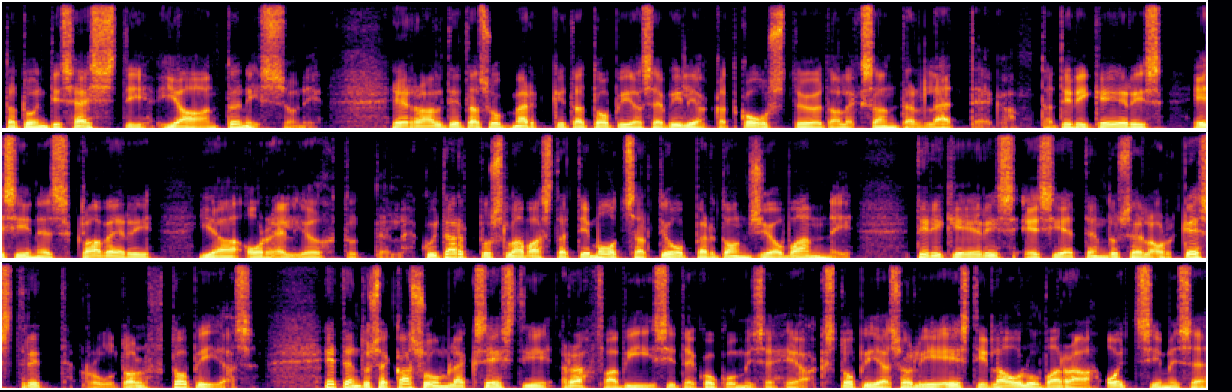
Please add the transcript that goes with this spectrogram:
ta tundis hästi Jaan Tõnissoni. eraldi tasub märkida Tobiase viljakat koostööd Aleksander Lätega. ta dirigeeris, esines klaveri ja oreliõhtutel. kui Tartus lavastati Mozarti ooper Don Giovanni, dirigeeris esietendusel orkestrit Rudolf Tobias. etenduse kasum läks Eesti rahvaviiside kogumise heaks. Tobias oli Eesti lauluvara otsimise,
